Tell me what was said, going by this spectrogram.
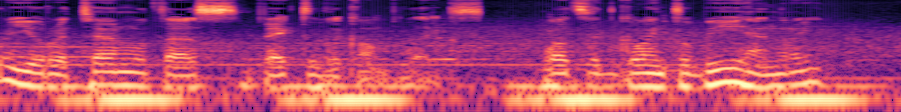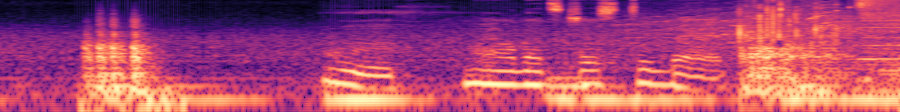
before you return with us back to the complex. What's it going to be, Henry? Hmm, well, that's just too bad.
